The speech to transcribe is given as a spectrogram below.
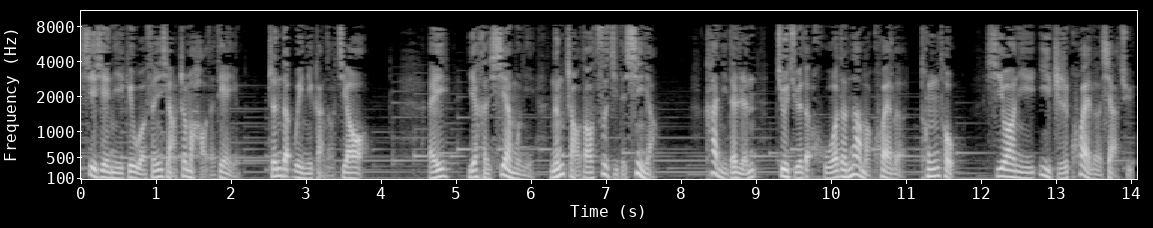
谢谢你给我分享这么好的电影，真的为你感到骄傲。”哎，也很羡慕你能找到自己的信仰，看你的人就觉得活得那么快乐通透，希望你一直快乐下去。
